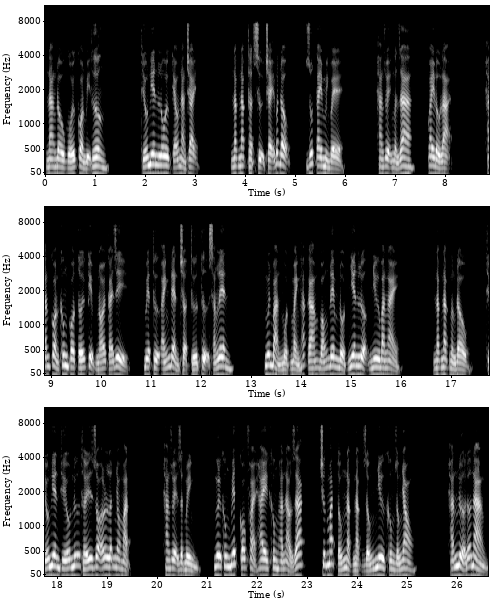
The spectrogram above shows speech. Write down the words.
Nàng đầu gối còn bị thương. Thiếu niên lôi kéo nàng chạy. Nặc nặc thật sự chạy bất động, rút tay mình về. Hàng Duệ ngẩn ra, quay đầu lại. Hắn còn không có tới kịp nói cái gì, biệt thự ánh đèn chợt thứ tự sáng lên. Nguyên bản một mảnh hắc ám bóng đêm đột nhiên lượng như ban ngày. Nặc nặc ngẩng đầu, thiếu niên thiếu nữ thấy rõ lẫn nhau mặt. Hàng Duệ giật mình, ngươi không biết có phải hay không hắn ảo giác, trước mắt tống nặc nặc giống như không giống nhau. Hắn nửa đỡ nàng,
